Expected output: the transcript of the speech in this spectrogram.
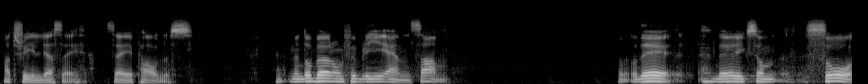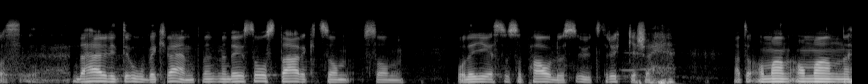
att skilja sig, säger Paulus. Men då bör hon förbli ensam. Och det, det är liksom så, det här är lite obekvämt, men, men det är så starkt som, som både Jesus och Paulus uttrycker sig. Att om man, om man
